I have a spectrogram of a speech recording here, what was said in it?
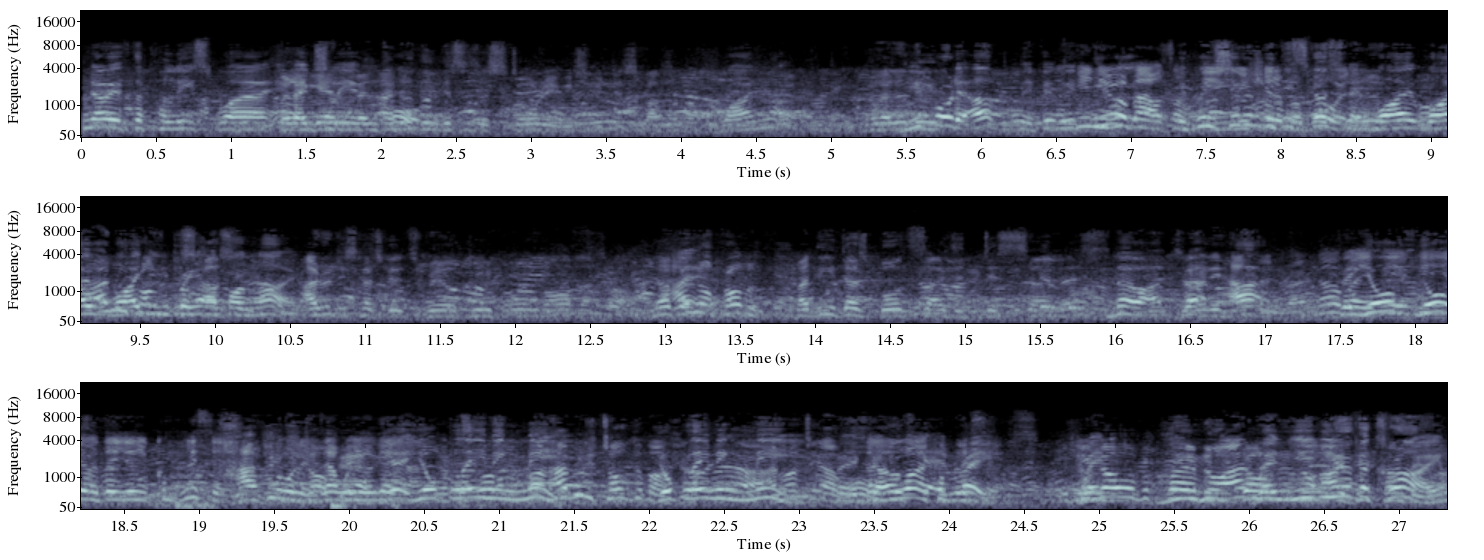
You know if the police were But eventually again, but I don't think this is a story we should discuss about. Why not? But I don't You think- brought it up. If, it, if, you knew we- about if something, we shouldn't should be have discussing it, it. why why I have no why did you bring it up online? I would discuss because it's real people involved. That's all. No, I have but- no problem. But I think it does both sides a disservice. No, I- it's but already I- happened, right? No, But but, you're- you, you're- you're, you're complicit. Happy to Surely, is talk that you're Yeah, you're blaming me. I'm happy to talk about You're blaming me not saying I for you girls were getting complicit. raped. If You know of a crime, you- but you don't- when you no, knew of a crime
